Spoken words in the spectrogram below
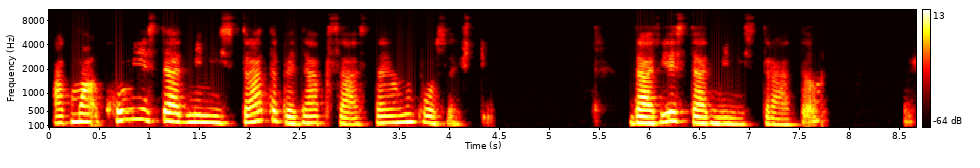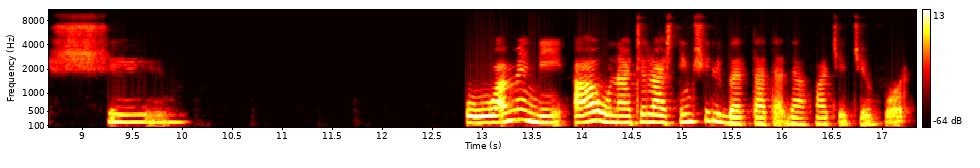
Acum, cum este administrată pedeapsa asta, eu nu pot să știu. Dar este administrată și Oamenii au în același timp și libertatea de a face ce vor,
